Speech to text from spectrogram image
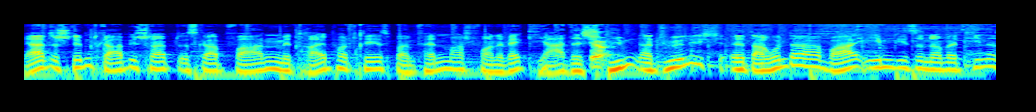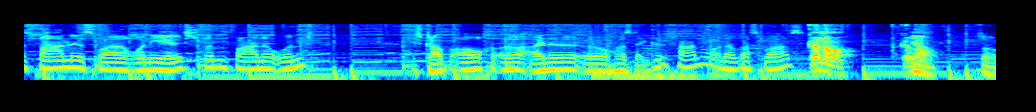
Ja, das stimmt. Gabi schreibt, es gab Fahnen mit drei Porträts beim Fanmarsch vorneweg. Ja, das Ja. stimmt natürlich. Äh, darunter war eben diese Norbertines-Fahne, es war Ronny Hellström-Fahne und ich glaube auch äh, eine äh, Horst Enkel-Fahne oder was war's? Genau, genau. Ja, so.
